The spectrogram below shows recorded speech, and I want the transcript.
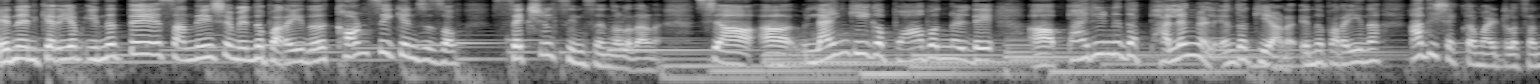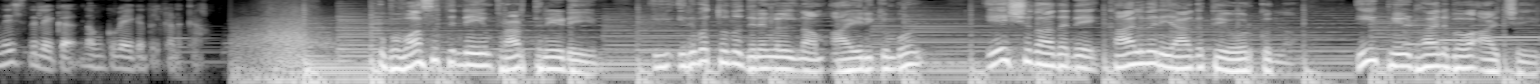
എന്ന് എനിക്കറിയാം. ഇന്നത്തെ സന്ദേശം എന്ന് പറയുന്നത് കോൺസിക്വൻസസ് ഓഫ് സെക്ഷൽ സിൻസ് എന്നുള്ളതാണ്. ലൈംഗിക പാപങ്ങളുടെ പരിണിത ഫലങ്ങൾ എന്തൊക്കെയാണ് എന്ന് പറയുന്ന അതിശക്തമായിട്ടുള്ള സന്ദേശത്തിലേക്ക് നമുക്ക് വേഗത്തിൽ കിടക്കാം. ഉപവാസത്തിന്റെയും പ്രാർത്ഥനയുടെയും ഈ ഇരുപത്തൊന്ന് ദിനങ്ങളിൽ നാം ആയിരിക്കുമ്പോൾ യേശുനാഥന്റെ കാൽവരി യാഗത്തെ ഓർക്കുന്ന ഈ പീഠാനുഭവ ആഴ്ചയിൽ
